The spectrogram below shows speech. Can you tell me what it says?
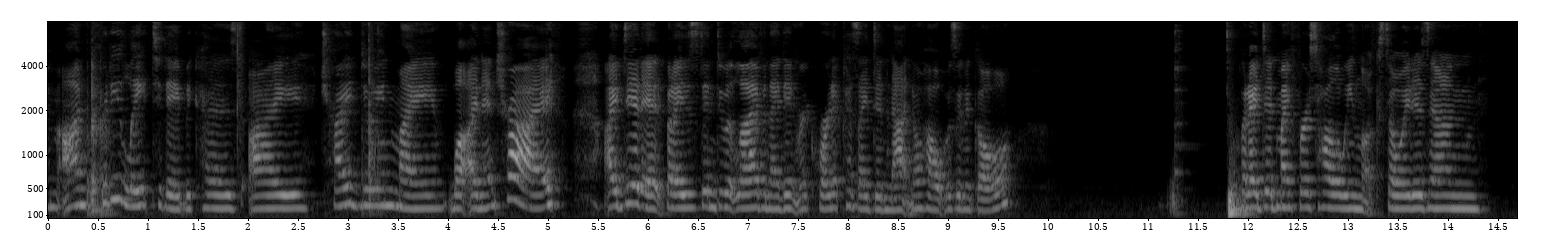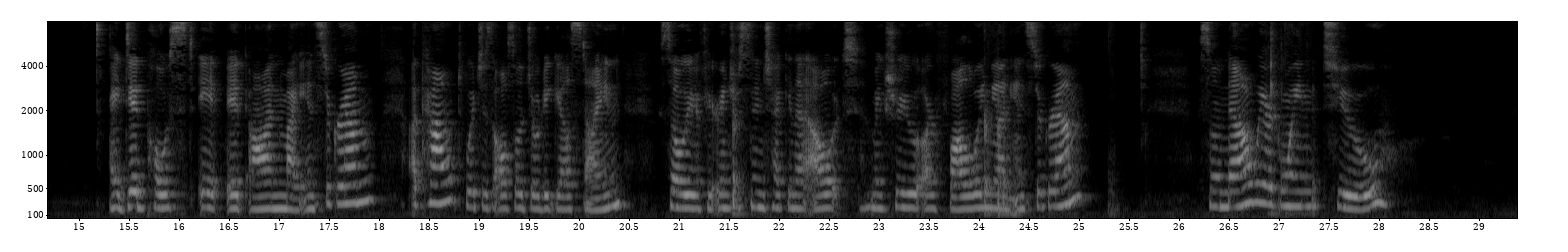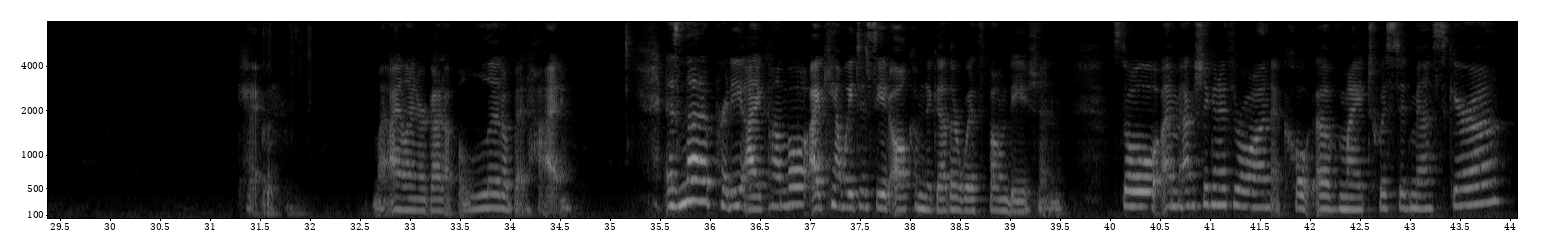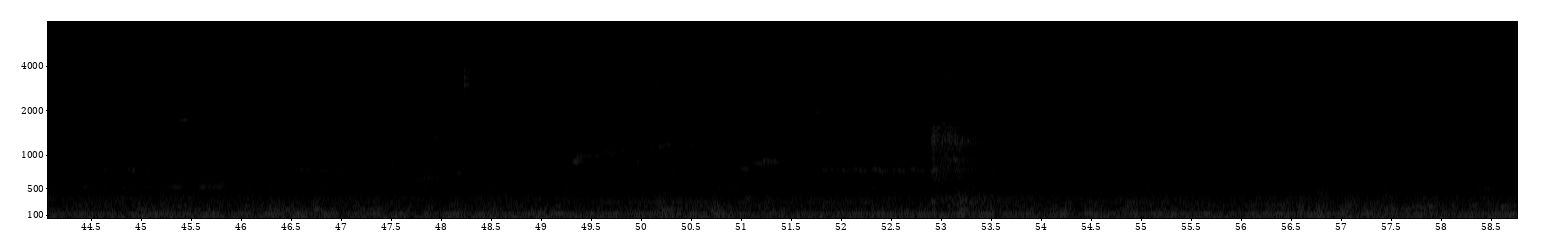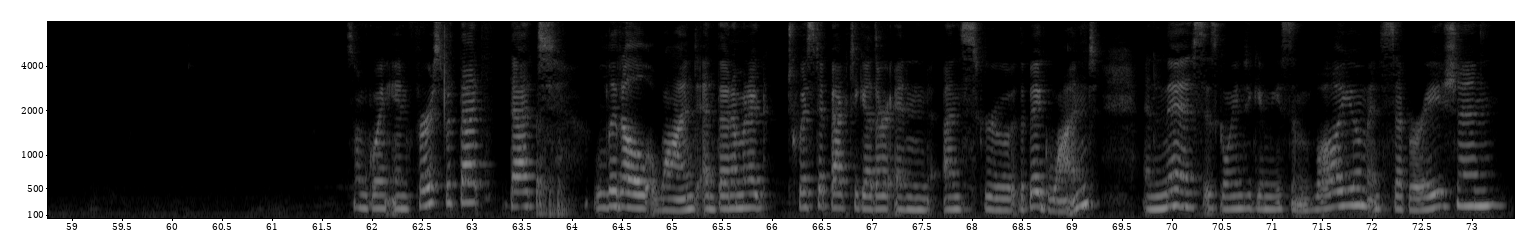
I'm on pretty late today because I tried doing my, well, I didn't try. I did it, but I just didn't do it live and I didn't record it because I did not know how it was going to go. But I did my first Halloween look. So it is on, I did post it, it on my Instagram account, which is also Jody Gale Stein. So if you're interested in checking that out, make sure you are following me on Instagram. So now we are going to Okay, my eyeliner got up a little bit high. Isn't that a pretty eye combo? I can't wait to see it all come together with foundation. So I'm actually going to throw on a coat of my Twisted Mascara. I'm going in first with that, that little wand and then I'm going to twist it back together and unscrew the big wand. And this is going to give me some volume and separation.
